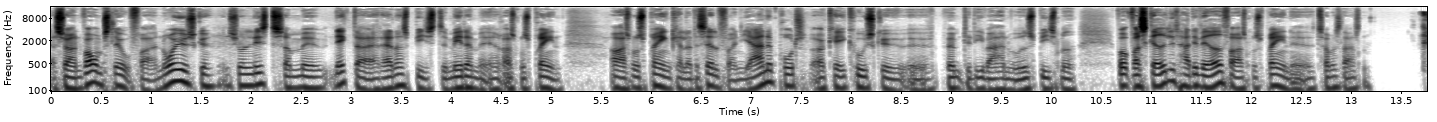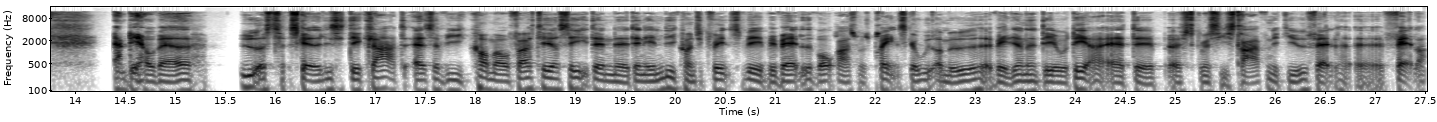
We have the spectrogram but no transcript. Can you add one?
er Søren Vormslev fra Nordjyske, en journalist, som øh, nægter, at han har spist øh, middag med Rasmus Prehn. Og Rasmus Prehn kalder det selv for en hjernebrud, og kan ikke huske, øh, hvem det lige var, han var ude at spise med. Hvor, hvor skadeligt har det været for Rasmus Prehn, øh, Thomas Larsen? Jamen, det har jo været yderst skadeligt. Det er klart, altså vi kommer jo først til at se den, øh, den endelige konsekvens ved, ved valget, hvor Rasmus Prehn skal ud og møde øh, vælgerne. Det er jo der, at øh, skal man sige, straffen i givet fald øh, falder.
